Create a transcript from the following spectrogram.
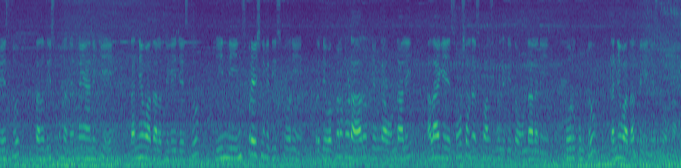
చేస్తూ తను తీసుకున్న నిర్ణయానికి ధన్యవాదాలు తెలియజేస్తూ దీన్ని ఇన్స్పిరేషన్గా తీసుకొని ప్రతి ఒక్కరు కూడా ఆరోగ్యంగా ఉండాలి. అలాగే సోషల్ రెస్పాన్సిబిలిటీతో ఉండాలని కోరుకుంటూ ధన్యవాదాలు తెలియజేస్తూ ఉన్నాను.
